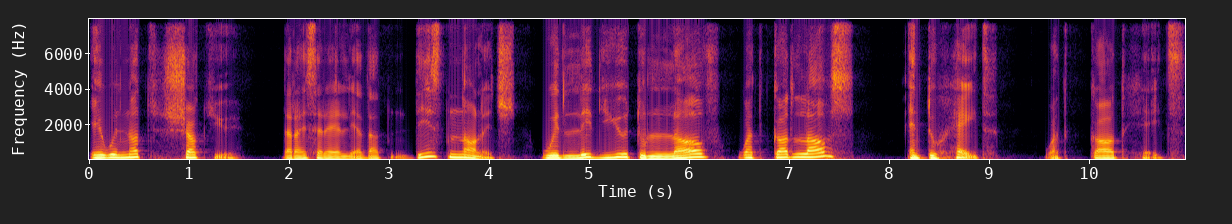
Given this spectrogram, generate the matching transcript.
it will not shock you that I said earlier that this knowledge will lead you to love what God loves and to hate what God hates.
